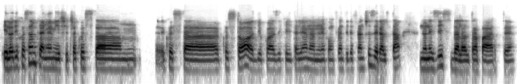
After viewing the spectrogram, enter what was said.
E lo dico sempre ai miei amici, c'è questa, eh, questa, questo odio quasi che gli italiani hanno nei confronti dei francesi, in realtà non esiste dall'altra parte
